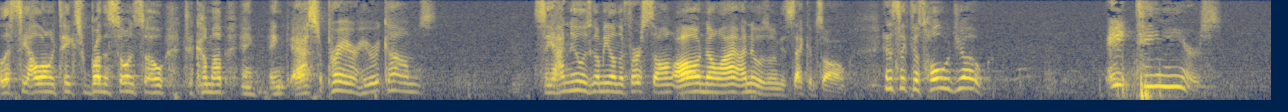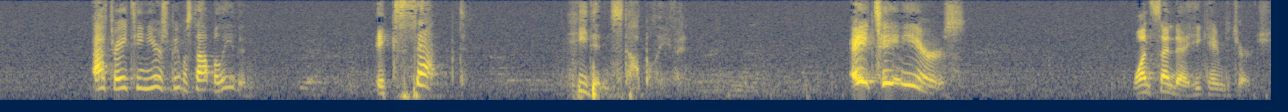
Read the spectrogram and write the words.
let's see how long it takes for brother so and so to come up and, and ask for prayer. Here it comes. See, I knew it was going to be on the first song. Oh, no, I, I knew it was going to be the second song. And it's like this whole joke. 18 years. After 18 years, people stopped believing. Except he didn't stop believing. 18 years. One Sunday, he came to church.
